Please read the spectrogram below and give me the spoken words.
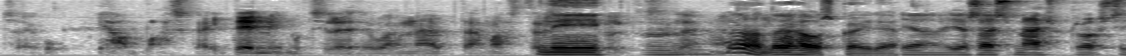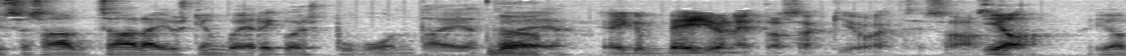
Se on joku ihan paska itemi, mutta silleen se vaan näyttää Master Niin. Silleen, No on toi hauska idea. Ja jossain Smash Brosissa saat saada just jonkun erikoispuvun tai jotain. Joo. Ja, Eikö Bayonetassakin ole, että se saa sen? Joo, joo.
